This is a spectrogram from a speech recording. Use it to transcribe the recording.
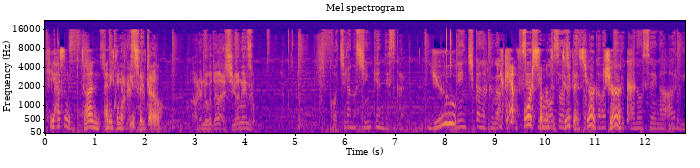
He hasn't done anything abusive though. あれのことは知らねえぞこちらも真剣ですから You 認知科学が You can't force 精神 someone 暴 to 走 do 事件 this. と You're a 関わっている jerk. 可能性がある以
